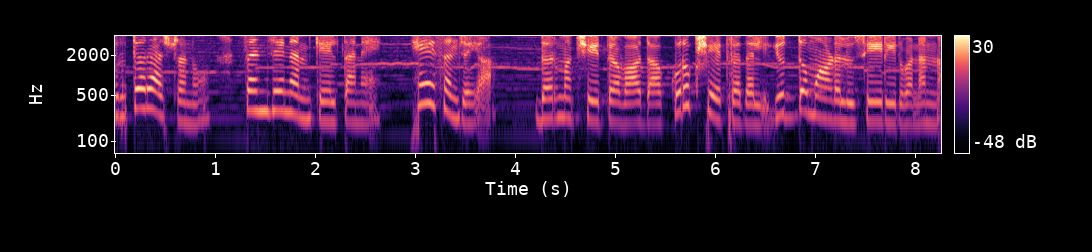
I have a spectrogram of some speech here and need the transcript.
धृतराष्ट्रनो संजयनन केल्ताने हे संजया। ಧರ್ಮಕ್ಷೇತ್ರವಾದ ಕುರುಕ್ಷೇತ್ರದಲ್ಲಿ ಯುದ್ಧ ಮಾಡಲು ಸೇರಿರುವ ನನ್ನ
